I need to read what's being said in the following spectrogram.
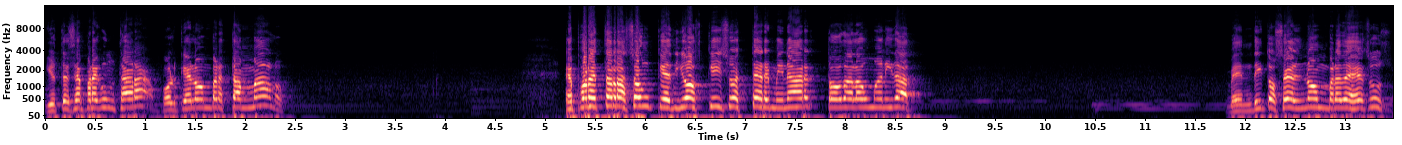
Y usted se preguntará, ¿por qué el hombre es tan malo? Es por esta razón que Dios quiso exterminar toda la humanidad. Bendito sea el nombre de Jesús.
